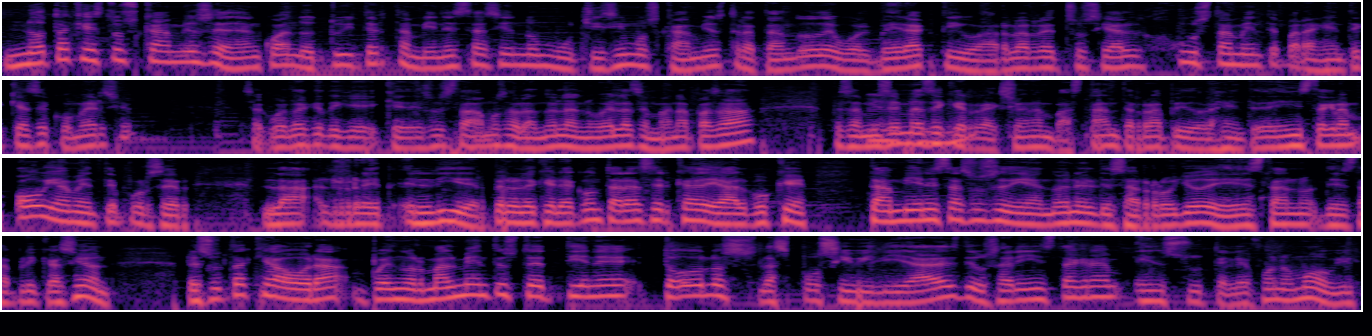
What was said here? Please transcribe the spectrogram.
Nota que estos cambios se dan cuando Twitter también está haciendo muchísimos cambios tratando de volver a activar la red social justamente para gente que hace comercio. ¿Se acuerda que de, que de eso estábamos hablando en la nube la semana pasada? Pues a mí se me hace que reaccionan bastante rápido la gente de Instagram, obviamente por ser la red el líder. Pero le quería contar acerca de algo que también está sucediendo en el desarrollo de esta, de esta aplicación. Resulta que ahora, pues normalmente usted tiene todas las posibilidades de usar Instagram en su teléfono móvil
